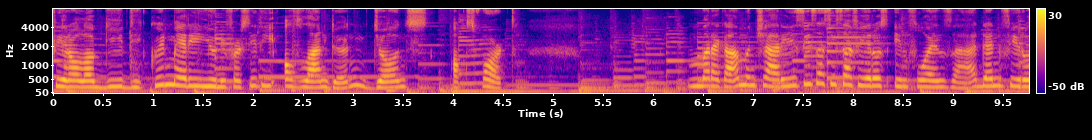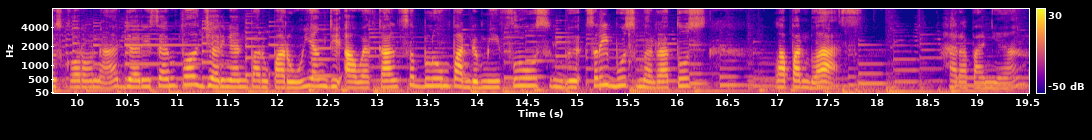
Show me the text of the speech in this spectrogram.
Virologi di Queen Mary University of London, Jones, Oxford. Mereka mencari sisa-sisa virus influenza dan virus corona dari sampel jaringan paru-paru yang diawetkan sebelum pandemi flu 1918. Harapannya,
